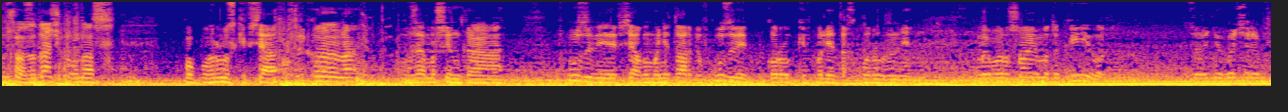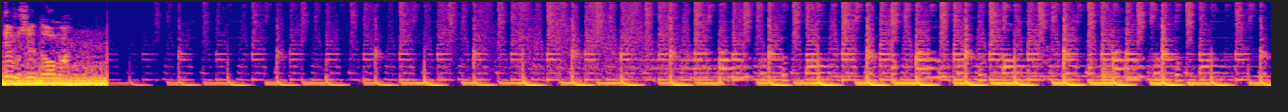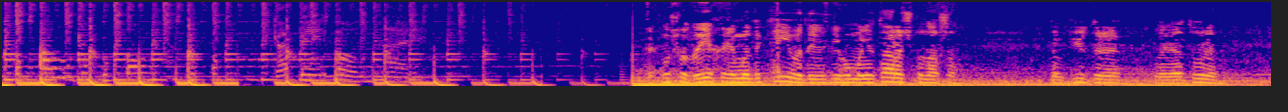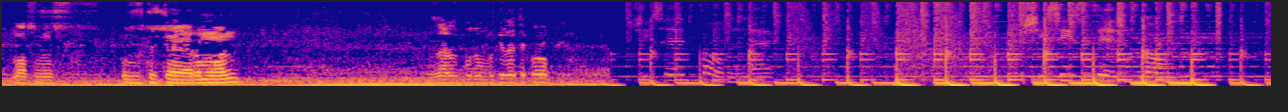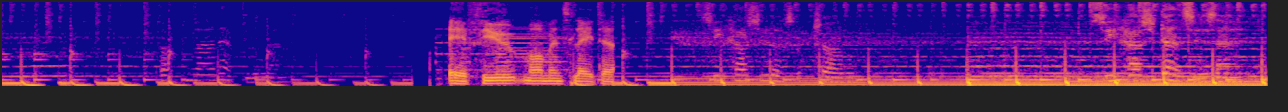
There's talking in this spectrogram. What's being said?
Ну що, задачка у нас по погрузці вся виконана. Вже машинка кузові, вся гуманітарка в кузові, коробки в палетах погружені. Ми вирушаємо до Києва. Сьогодні ввечері будемо вже вдома. Так, ну що, доїхали ми до Києва, довезли гуманітарочку нашу, комп'ютери, клавіатури. Нас уже зустрічає Роман. Зараз будемо викидати коробки. She's heading for the light. She sees the vision going. Cutting line after line. A few moments later. See how she looks like trouble. See how she dances and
